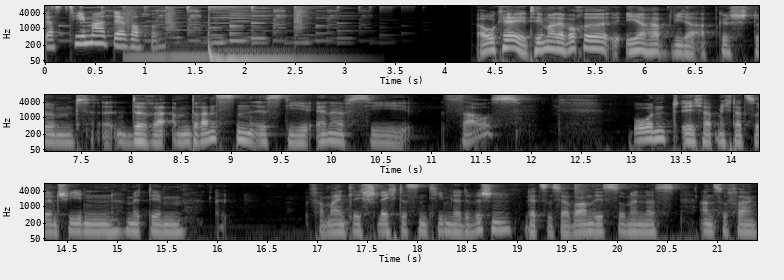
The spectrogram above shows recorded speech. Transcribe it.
Das Thema der Woche. Okay, Thema der Woche. Ihr habt wieder abgestimmt. Dra am dransten ist die NFC South. Und ich habe mich dazu entschieden, mit dem vermeintlich schlechtesten Team der Division, letztes Jahr waren sie es zumindest, anzufangen.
